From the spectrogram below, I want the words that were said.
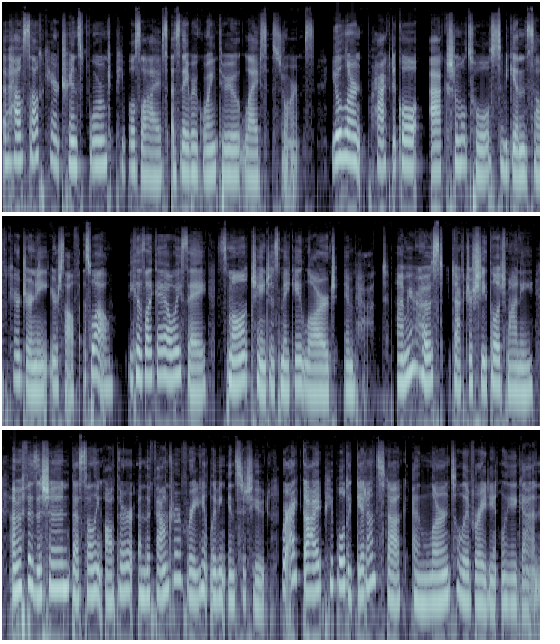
of how self care transformed people's lives as they were going through life's storms. You'll learn practical, actionable tools to begin the self care journey yourself as well. Because, like I always say, small changes make a large impact. I'm your host, Dr. Sheetal Ajmani. I'm a physician, best-selling author, and the founder of Radiant Living Institute, where I guide people to get unstuck and learn to live radiantly again.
